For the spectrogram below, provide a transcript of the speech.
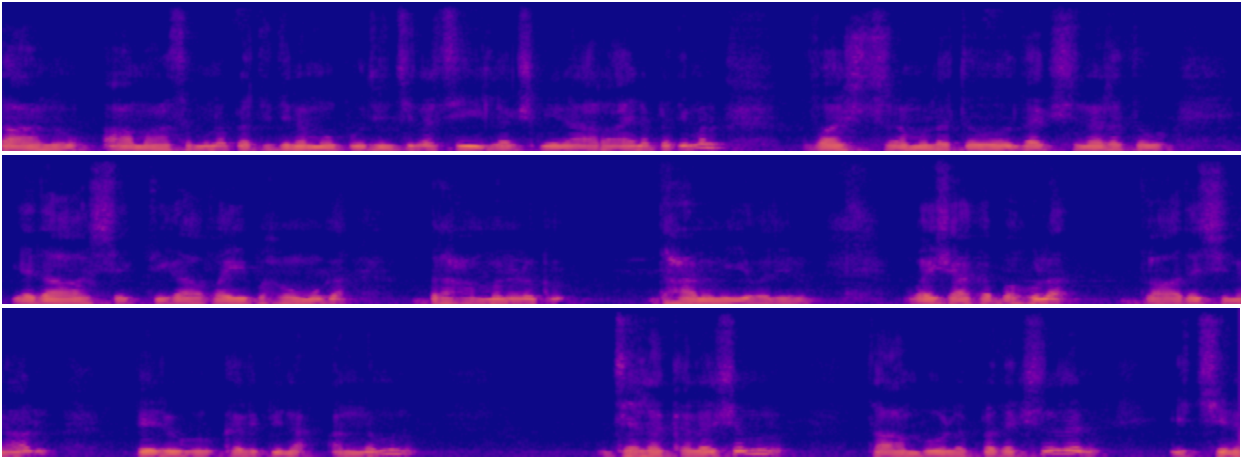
తాను ఆ మాసమున ప్రతిదినము పూజించిన శ్రీ లక్ష్మీనారాయణ ప్రతిమను వస్త్రములతో దక్షిణలతో యథాశక్తిగా వైభవముగా బ్రాహ్మణులకు దానం ఇవ్వలేను వైశాఖ బహుళ ద్వాదశి నాడు పెరుగు కలిపిన అన్నమును జల కలశమును తాంబూల ప్రదక్షిణలను ఇచ్చిన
